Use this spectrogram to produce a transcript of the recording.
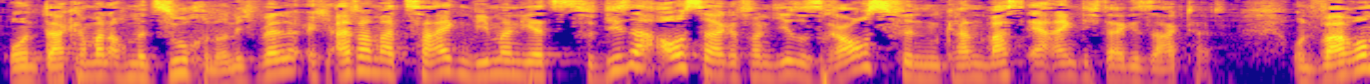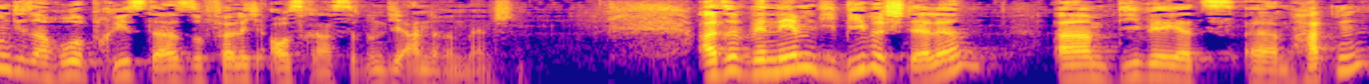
Und da kann man auch mit suchen. Und ich will euch einfach mal zeigen, wie man jetzt zu dieser Aussage von Jesus rausfinden kann, was er eigentlich da gesagt hat. Und warum dieser hohe Priester so völlig ausrastet und die anderen Menschen. Also wir nehmen die Bibelstelle, ähm, die wir jetzt ähm, hatten.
